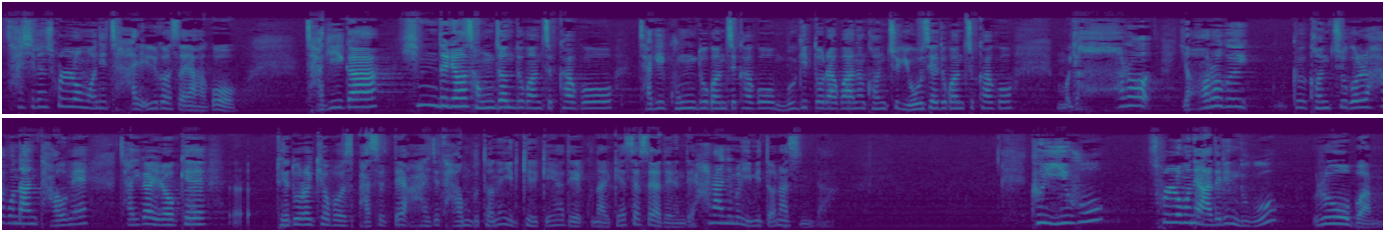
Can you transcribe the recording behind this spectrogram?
사실은 솔로몬이 잘 읽었어야 하고 자기가 힘들여 성전도 건축하고 자기 궁도 건축하고 무기또라고 하는 건축 요새도 건축하고 뭐 여러 여러 그, 그 건축을 하고 난 다음에 자기가 이렇게 어, 되돌아켜 봤을 때 아 이제 다음부터는 이렇게 이렇게 해야 되겠구나 이렇게 했었어야 되는데 하나님을 이미 떠났습니다. 그 이후 솔로몬의 아들이 누구? 르호보암.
